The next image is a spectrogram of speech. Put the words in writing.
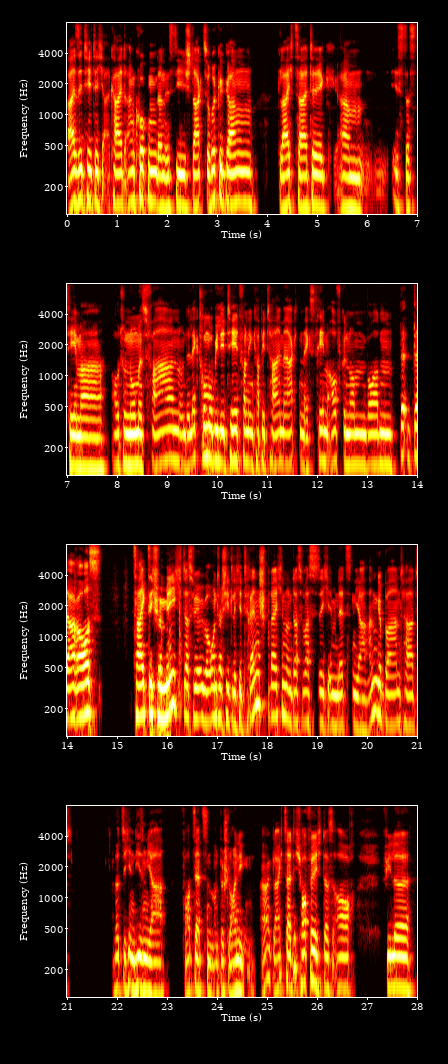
Reisetätigkeit angucken, dann ist die stark zurückgegangen. Gleichzeitig ähm, ist das Thema autonomes Fahren und Elektromobilität von den Kapitalmärkten extrem aufgenommen worden. D daraus zeigt sich für mich, dass wir über unterschiedliche Trends sprechen und das, was sich im letzten Jahr angebahnt hat, wird sich in diesem Jahr fortsetzen und beschleunigen. Ja, gleichzeitig hoffe ich, dass auch viele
